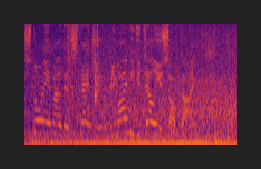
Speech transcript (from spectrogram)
Story about that statue. Remind me to tell you sometime.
